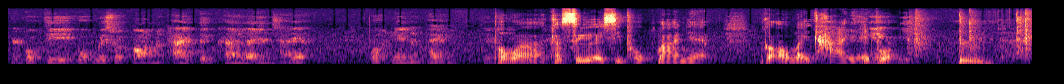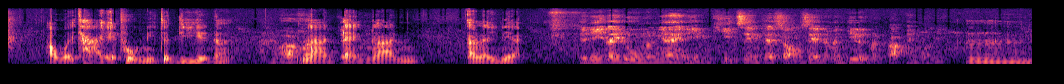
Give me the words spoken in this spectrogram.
ไอ้พวกที่พวกวิศวกรมาถ่ายตึกถ่ายอะไรยังใช้อะโอ้เลนส์นั้นแพงเพราะว่าถ้าซื้อไอ้สิบหกมาเนี่ยก็เอาไว้ถ่ายไอ้พวก อืม เอาไว้ถ่ายไอ้พวกนี้จะดีนะงานแต่งงานอะไรเนี่ยเดี๋ยวนี้ไลท์รูมมันง่ายนี่มันขีดเส้นแค่สองเส้นแล้วมันยืดมันปรับให้หมดนี่อืม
